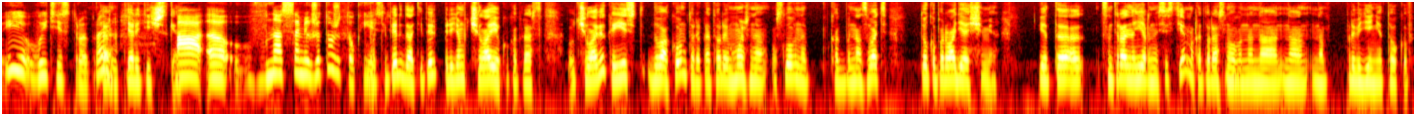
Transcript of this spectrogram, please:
и выйти из строя, правильно? Да, теоретически. А э, в нас самих же тоже ток есть? Вот теперь, да, теперь перейдем к человеку как раз. У человека есть два контура, которые можно условно как бы назвать токопроводящими. Это центральная нервная система, которая основана на, на, на проведении токов.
